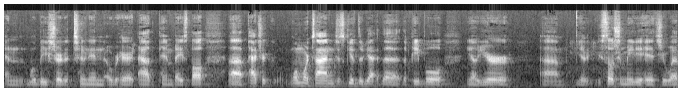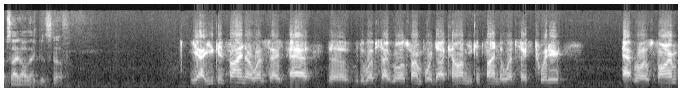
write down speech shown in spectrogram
and we'll be sure to tune in over here at Out of the Pen Baseball. Uh, Patrick, one more time, just give the the the people, you know, your um, your, your social media hits, your website, all that good stuff. Yeah, you can find our website at the the website royalsfarmreport.com. You can find the website's Twitter at Royals Farm,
